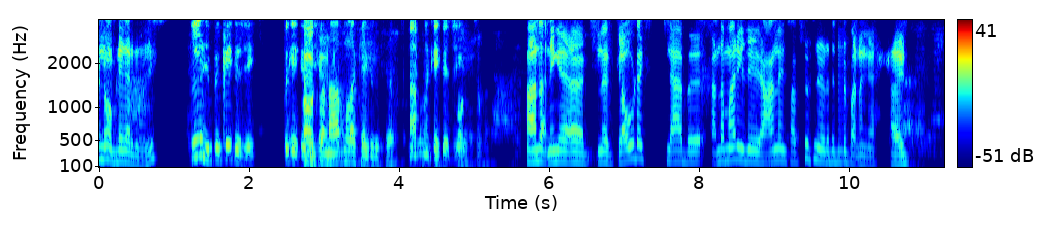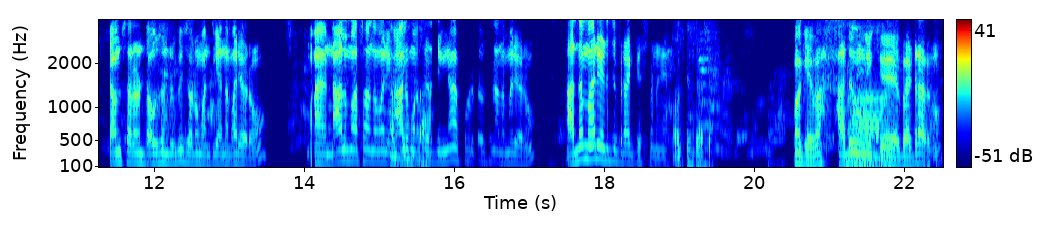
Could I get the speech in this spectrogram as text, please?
இன்னும் அப்படியே தான் இருக்குது இல்ல ஜி இப்ப கேக்குது ஜி. இப்ப கேக்குது இப்போ நார்மலா கேக்குது சார் நார்மலா கேக்குது ஜி. ஓகே அதான் நீங்க இந்த கிளவுட் எக்ஸ் லேப் அந்த மாதிரி இது ஆன்லைன் சப்ஸ்கிரிப்ஷன் எடுத்துட்டு பண்ணுங்க. கம்ஸ் அரௌண்ட் தௌசண்ட் ருபீஸ் வரும் மந்த்லி அந்த மாதிரி வரும். நாலு மாசம் அந்த மாதிரி ஆறு? மாசம் எடுத்தீங்கன்னா ஃபோர் தௌசண்ட் அந்த மாதிரி வரும். அந்த மாதிரி எடுத்து ப்ராக்டிஸ் பண்ணுங்க. ஓகே சார் ஓகேவா அது. உங்களுக்கு பெட்டரா இருக்கும்.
